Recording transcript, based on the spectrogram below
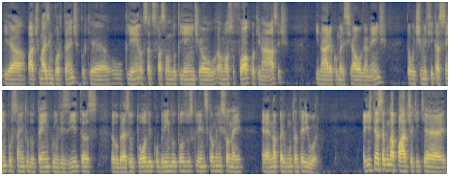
e é a parte mais importante, porque o cliente, a satisfação do cliente é o, é o nosso foco aqui na Asset e na área comercial, obviamente. Então, o time fica 100% do tempo em visitas pelo Brasil todo e cobrindo todos os clientes que eu mencionei é, na pergunta anterior. A gente tem a segunda parte aqui que é,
